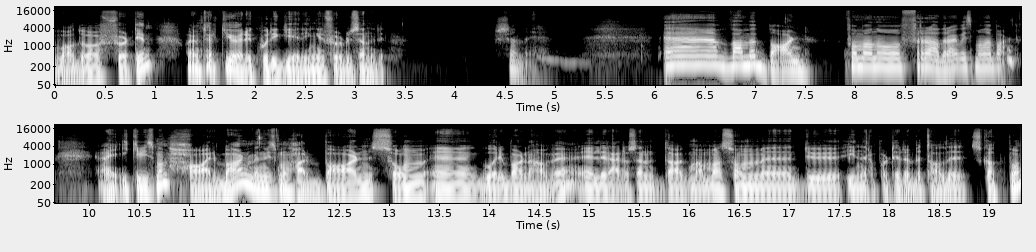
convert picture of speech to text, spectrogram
hva du har ført inn, og eventuelt gjøre korrigeringer før du sender inn. Skjønner. Eh, hva med barn? Får man noe fradrag hvis man har barn? Ikke hvis man har barn, men hvis man har barn som eh, går i barnehage, eller er hos en dagmamma som eh, du innrapporterer og betaler skatt på,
